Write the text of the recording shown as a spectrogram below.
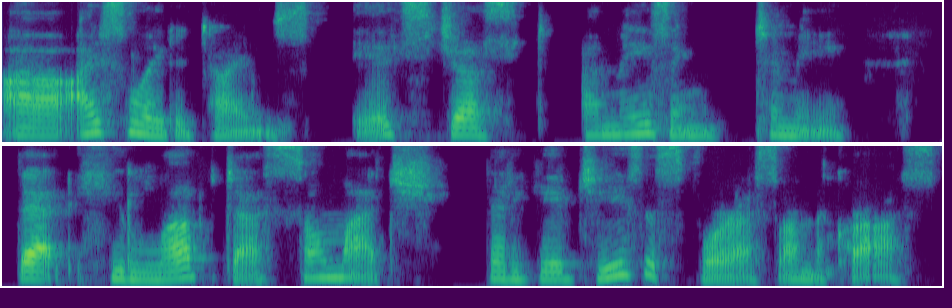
uh, isolated times. It's just amazing to me that He loved us so much that He gave Jesus for us on the cross,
